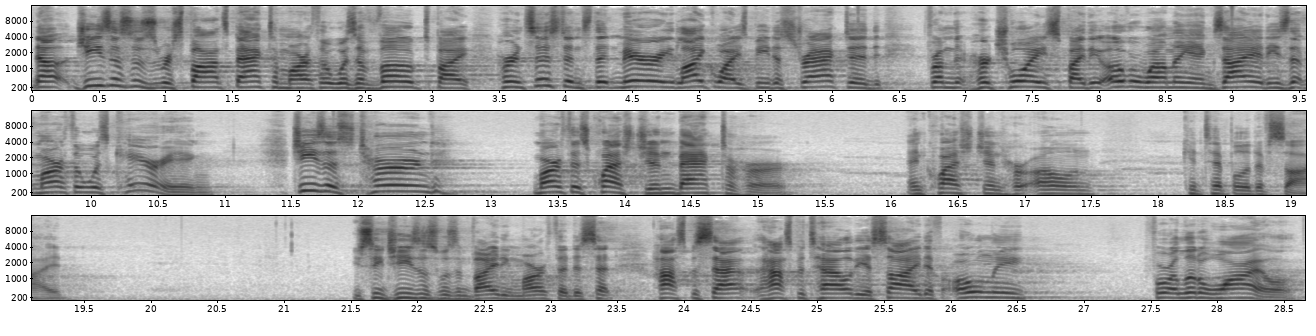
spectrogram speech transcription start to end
Now, Jesus' response back to Martha was evoked by her insistence that Mary likewise be distracted from her choice by the overwhelming anxieties that Martha was carrying. Jesus turned Martha's question back to her and questioned her own contemplative side. You see, Jesus was inviting Martha to set hospitality aside, if only for a little while,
